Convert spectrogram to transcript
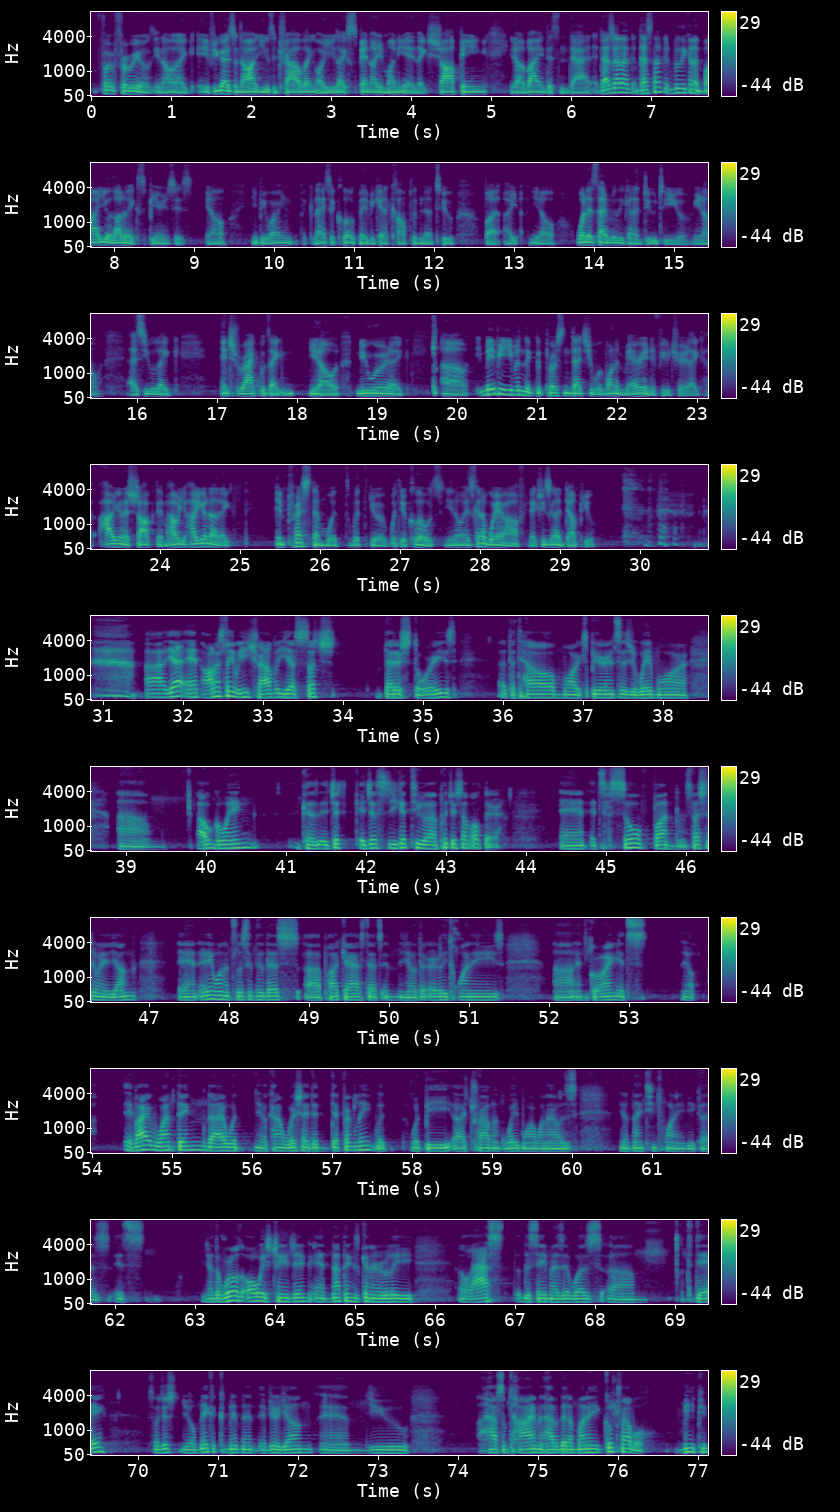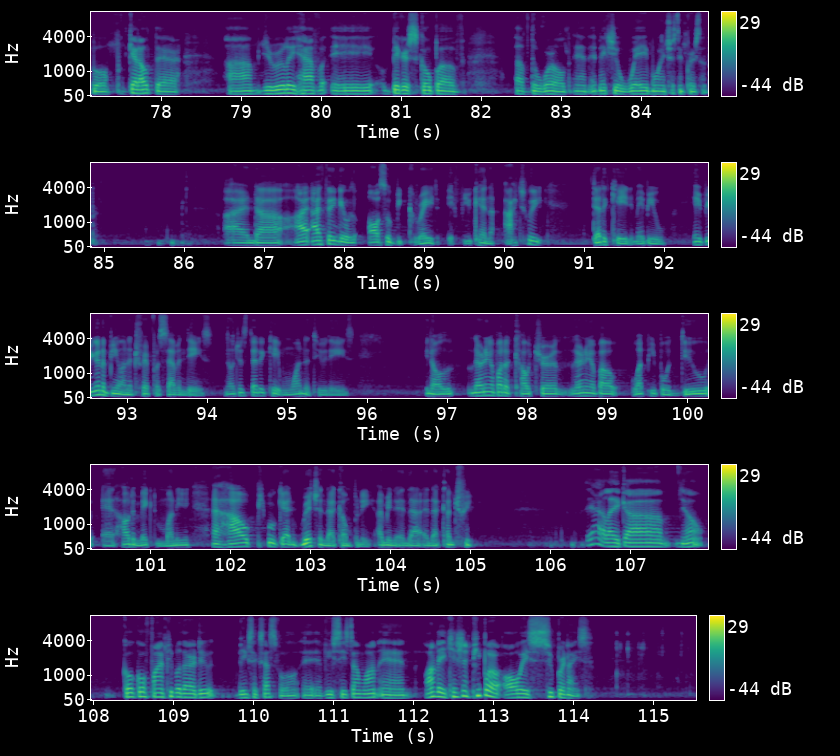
for for reals, you know, like if you guys are not used to traveling or you like spend all your money in like shopping, you know, buying this and that, that's not that's not really gonna buy you a lot of experiences. You know, you'd be wearing like nicer clothes, maybe get a compliment or two, but uh, you know, what is that really gonna do to you? You know, as you like interact with like you know newer like uh maybe even like the person that you would want to marry in the future. Like how are you gonna shock them? How how are you gonna like impress them with with your with your clothes? You know it's gonna wear off. Like she's gonna dump you. Uh, yeah, and honestly, when you travel, you have such better stories uh, to tell, more experiences. You're way more um, outgoing because it just it just you get to uh, put yourself out there, and it's so fun, especially when you're young. And anyone that's listening to this uh, podcast that's in you know their early twenties uh, and growing, it's you know if I had one thing that I would you know kind of wish I did differently would would be uh, traveling way more when I was you know 19, 20 because it's you know the world's always changing and nothing's gonna really last the same as it was um, today. So just you know make a commitment if you're young and you have some time and have a bit of money, go travel, meet people, get out there. Um, you really have a bigger scope of of the world, and it makes you a way more interesting person. and uh, I, I think it would also be great if you can actually dedicate maybe if you're going to be on a trip for seven days you know just dedicate one to two days you know learning about a culture learning about what people do and how to make money and how people get rich in that company i mean in that in that country Yeah, like um, you know, go go find people that are do being successful. If you see someone and on vacation, people are always super nice.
